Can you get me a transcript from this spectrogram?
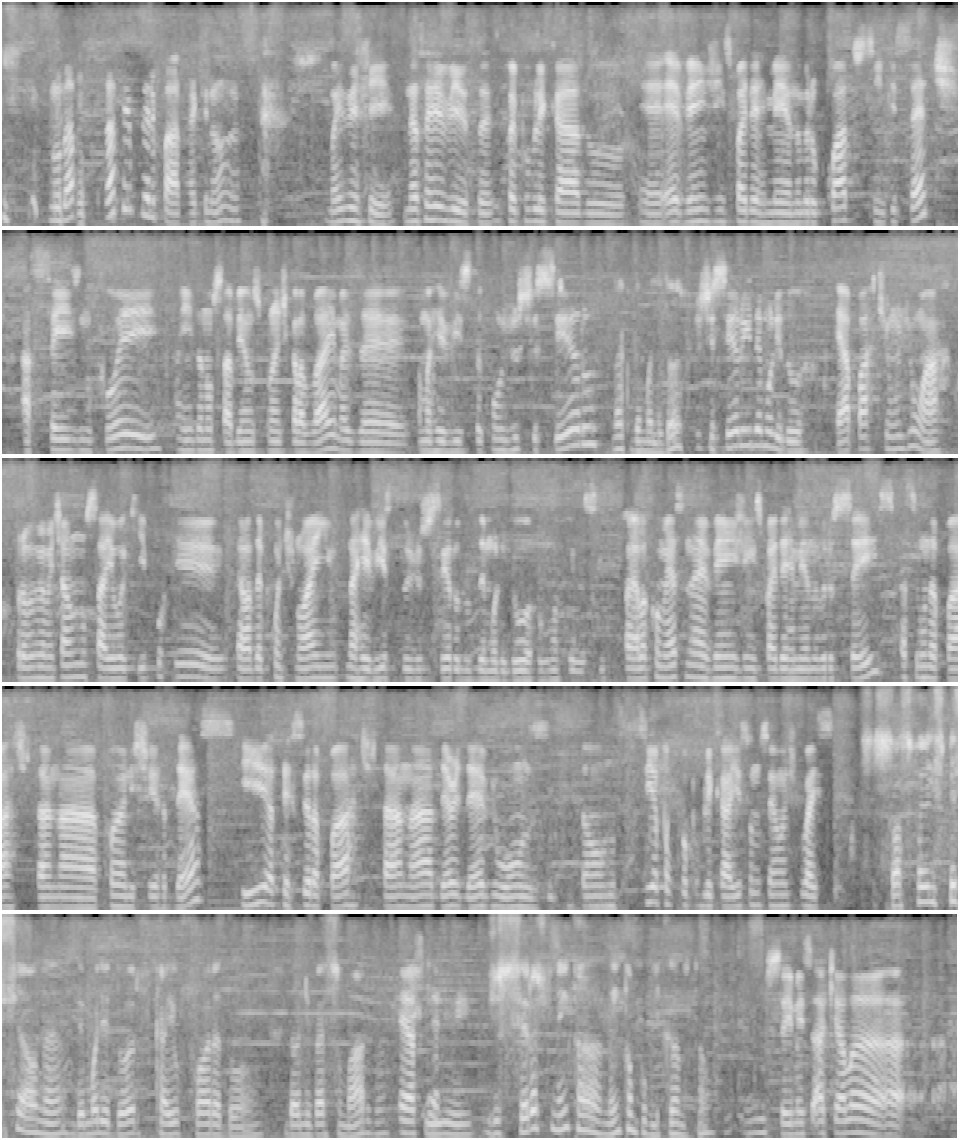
Não dá, dá tempo dele parar aqui não, né? Mas enfim, nessa revista foi publicado é, Avenging Spider-Man número 4, 5 e 7 a 6 não foi, ainda não sabemos pra onde que ela vai, mas é uma revista com Justiceiro. Não é com Demolidor? Justiceiro e Demolidor. É a parte 1 de um arco. Provavelmente ela não saiu aqui porque ela deve continuar em, na revista do Justiceiro do Demolidor, alguma coisa assim. Ela começa na Avenging Spider-Man número 6, a segunda parte tá na Punisher 10 e a terceira parte está na Daredevil 11. Então, se é pra publicar isso, eu não sei onde que vai ser. Só se foi especial, né? Demolidor caiu fora do, do universo Marvel. É, acho que E Justiceiro acho que nem tá nem tão publicando, então. não sei, mas aquela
